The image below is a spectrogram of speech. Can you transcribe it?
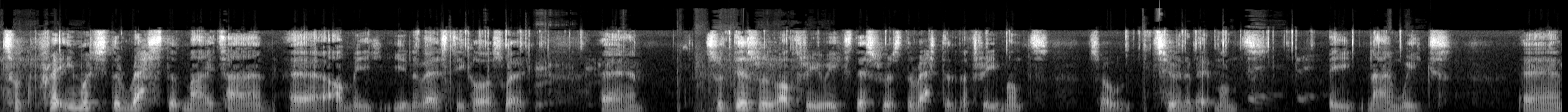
took pretty much the rest of my time uh, on my university coursework. Um, so this was about three weeks. This was the rest of the three months. So two and a bit months, eight, nine weeks. Um,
